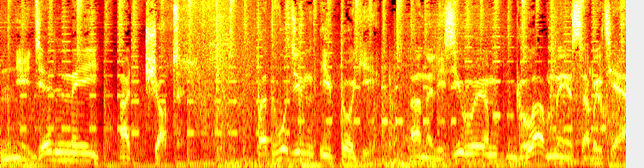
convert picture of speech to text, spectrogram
Недельный отчет. Подводим итоги. Анализируем главные события.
